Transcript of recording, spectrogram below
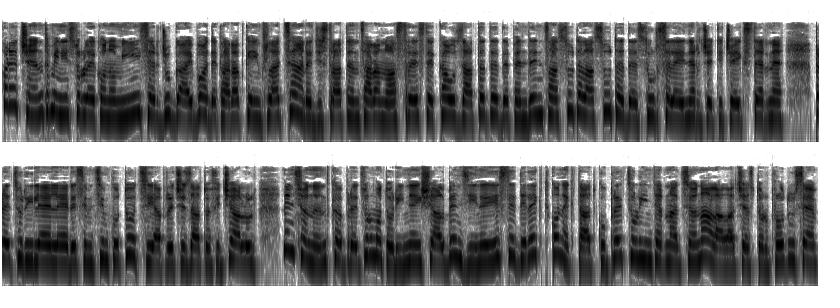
Recent, ministrul economiei Sergiu Gaibu a declarat că inflația înregistrată în țara noastră este cauzată de dependența 100% de sursele energetice externe. Prețurile le resimțim cu toții, a precizat oficialul, menționând că prețul motorinei și al benzinei este direct conectat cu prețul internațional al acestor produse.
